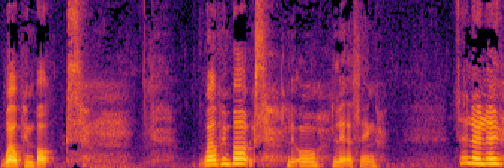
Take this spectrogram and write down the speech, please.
whelping box. Whelping box, little litter thing. So Lulu.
